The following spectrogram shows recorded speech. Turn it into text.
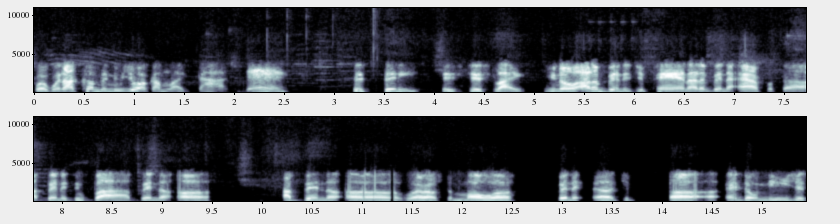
but when I come to New York, I'm like, God dang, this city is just like, you know, I done been to Japan, I done been to Africa, I've been to Dubai, I've been to, uh, I've been to, uh, where else? Samoa, been to, uh, uh, uh, Indonesia,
